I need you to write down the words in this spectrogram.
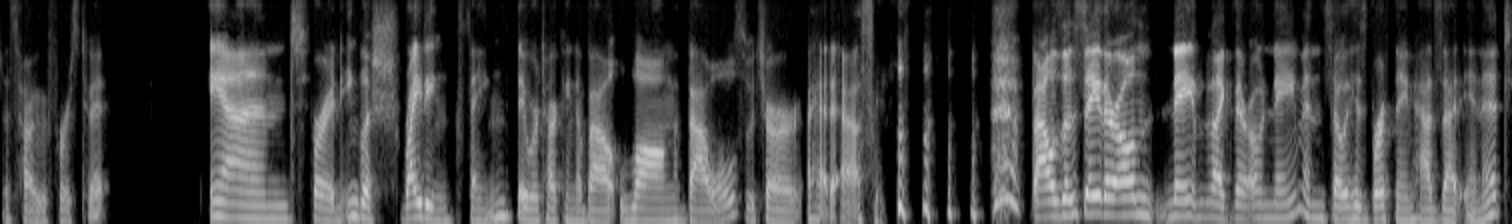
That's how he refers to it. And for an English writing thing, they were talking about long vowels, which are, I had to ask vowels that say their own name, like their own name. And so his birth name has that in it.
